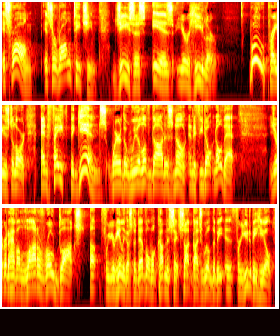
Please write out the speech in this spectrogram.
it's wrong. It's a wrong teaching. Jesus is your healer. Woo, praise the Lord. And faith begins where the will of God is known. And if you don't know that, you're going to have a lot of roadblocks up for your healing because the devil will come and say it's not God's will to be uh, for you to be healed,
